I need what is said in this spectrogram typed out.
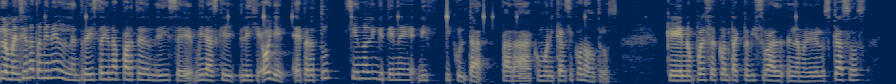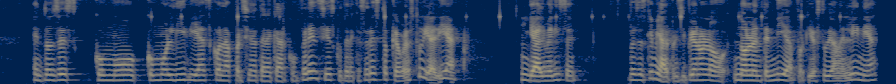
lo menciona también en la entrevista. Hay una parte donde dice, mira, es que le dije, oye, eh, pero tú siendo alguien que tiene dificultad para comunicarse con otros, que no puede ser contacto visual en la mayoría de los casos, entonces, ¿cómo, cómo lidias con la presión de tener que dar conferencias, con tener que hacer esto, que ahora es tu día a día? Y ya él me dice, pues es que mira, al principio no lo, no lo entendía porque yo estudiaba en línea.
